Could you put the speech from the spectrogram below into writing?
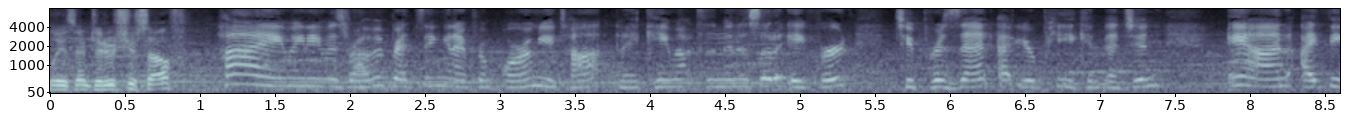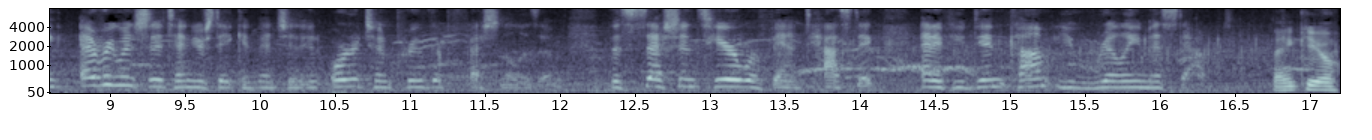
Please introduce yourself. Hi, my name is Robin Bretzing, and I'm from Orem, Utah, and I came out to the Minnesota AHPERD to present at your PE convention. And I think everyone should attend your state convention in order to improve their professionalism. The sessions here were fantastic, and if you didn't come, you really missed out. Thank you.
